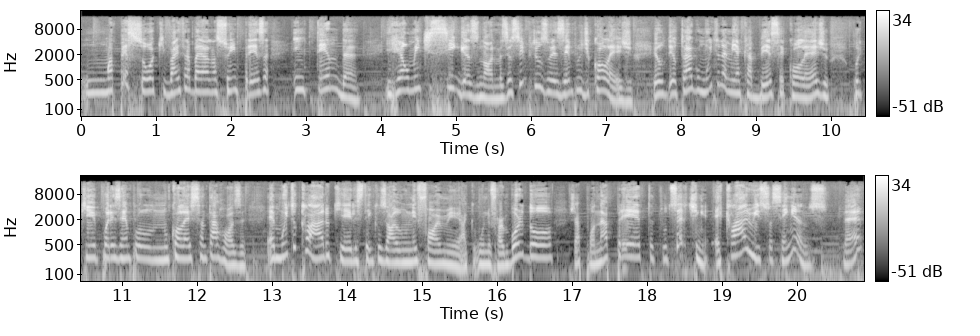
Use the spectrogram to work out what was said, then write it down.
uma pessoa que vai trabalhar na sua empresa entenda e realmente siga as normas. Eu sempre uso o exemplo de colégio. Eu, eu trago muito na minha cabeça colégio, porque, por exemplo, no Colégio Santa Rosa, é muito claro que eles têm que usar o uniforme, o uniforme bordô, japona preta, tudo certinho. É claro isso há 100 anos, né?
